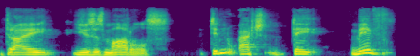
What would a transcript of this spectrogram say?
that I use as models didn't actually, they may have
